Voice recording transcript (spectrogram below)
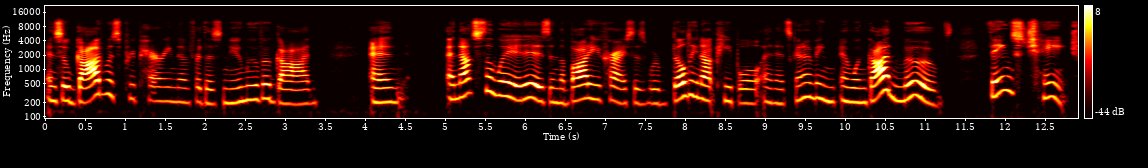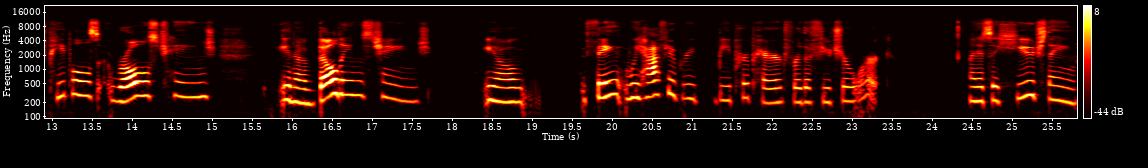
And so God was preparing them for this new move of God. And and that's the way it is in the body of Christ is we're building up people and it's going to be and when God moves things change. People's roles change. You know, buildings change. You know, thing we have to be, be prepared for the future work. And it's a huge thing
